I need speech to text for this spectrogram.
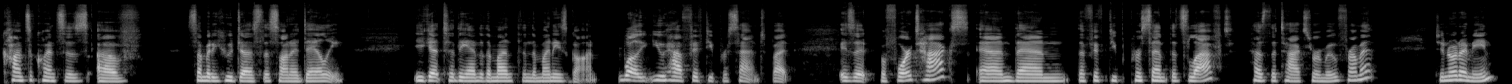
consequences of somebody who does this on a daily. You get to the end of the month and the money's gone. Well, you have 50%, but is it before tax and then the 50% that's left has the tax removed from it? Do you know what I mean?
